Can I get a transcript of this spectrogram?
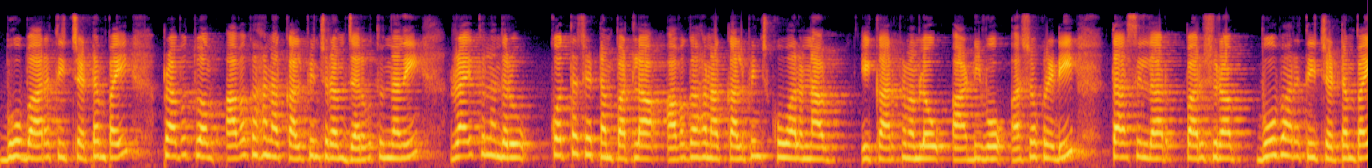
భూభారతి చట్టంపై ప్రభుత్వం అవగాహన కల్పించడం జరుగుతుందని రైతులందరూ కొత్త చట్టం పట్ల అవగాహన కల్పించుకోవాలన్నారు ఈ కార్యక్రమంలో ఆర్డీఓ అశోక్ రెడ్డి తహసీల్దార్ పరశురాం భూభారతి చట్టంపై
